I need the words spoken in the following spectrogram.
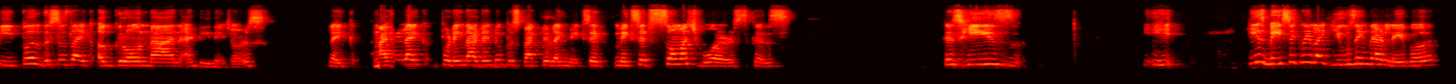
people. This is like a grown man and teenagers. Like i feel like putting that into perspective like makes it makes it so much worse because because he's he he's basically like using their labor.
